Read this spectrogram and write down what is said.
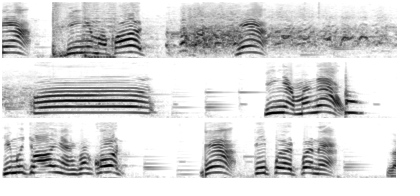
เนี่ยทิ้งยังมาเปิด เนี่ยเออทิ้งอย่างมาเง่าทิ้งมือจออย่างสังคนเนี่ยที่เปิดเปิ้นเนี่ยไหน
